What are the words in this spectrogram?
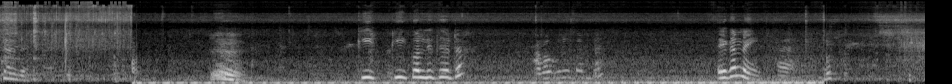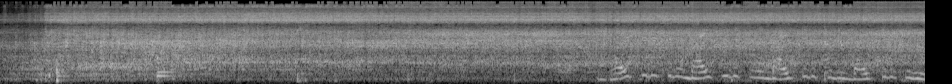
চলবে কি কি করলি তুই ওটা? এখানেই হ্যাঁ। ভাই চুরি চুরি ভাই চুরি চুরি ভাই চুরি চুরি ভাই চুরি চুরি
